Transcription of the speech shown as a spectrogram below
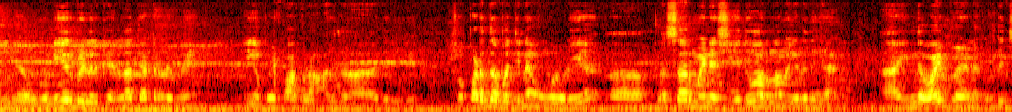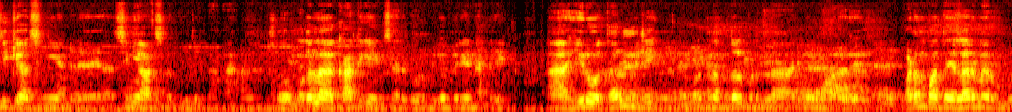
நீங்கள் உங்கள் நியர்பையில் இருக்க எல்லா தேட்டர்லையுமே நீங்கள் போய் பார்க்கலாம். அதுக்கான இது இருக்குது ஸோ படத்தை பற்றின உங்களுடைய ப்ளஸ் ஆர் மைனஸ் எதுவாக இருந்தாலும் எழுதுங்க. இந்த வாய்ப்பை எனக்கு வந்து ஜிகேஆர் சினி அண்ட் சினி ஆர்ட்ஸ்னு கொடுத்துருக்காங்க. ஸோ முதல்ல கார்த்திகேயன் சாருக்கு ஒரு மிகப்பெரிய நன்றி. ஹீரோ தருண் விஜய் இந்த படத்தில் முதல் படத்தில் அறிமுகமானார். படம் பார்த்த எல்லாருமே ரொம்ப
